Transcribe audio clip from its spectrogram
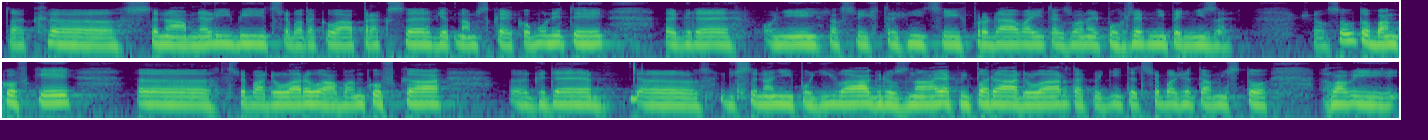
tak eh, se nám nelíbí třeba taková praxe větnamské komunity, kde oni na svých tržnicích prodávají takzvané pohřební peníze. Jsou to bankovky, třeba dolarová bankovka, kde, eh, když se na ní podívá, kdo zná, jak vypadá dolar, tak vidíte třeba, že tam místo hlavy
